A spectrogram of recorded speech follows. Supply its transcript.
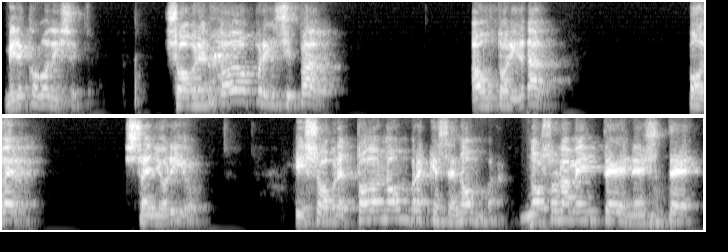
Mire cómo dice, sobre todo principado, autoridad, poder, señorío y sobre todo nombre que se nombra, no solamente en este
